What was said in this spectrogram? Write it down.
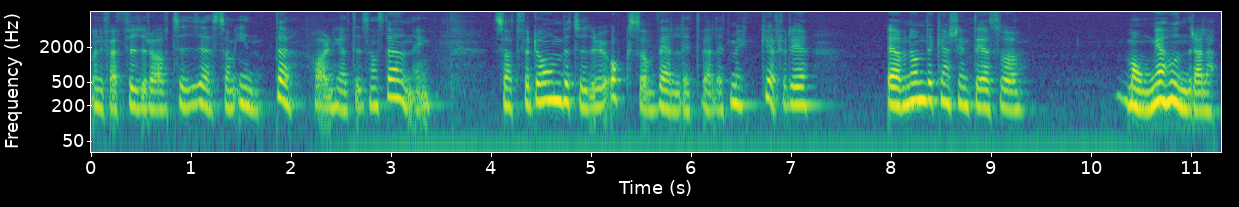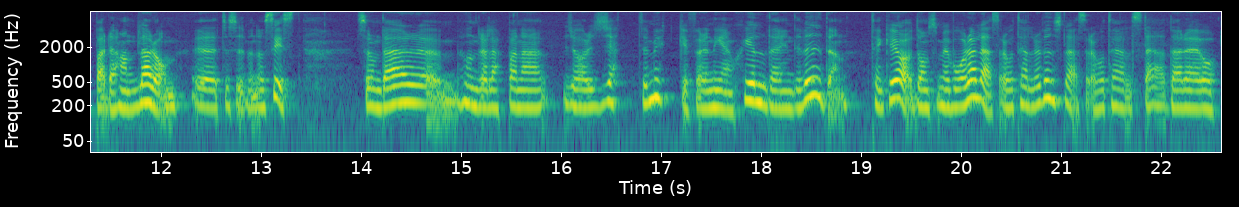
ungefär 4 av 10 som inte har en heltidsanställning. Så att för dem betyder det också väldigt, väldigt mycket. För det, även om det kanske inte är så många hundralappar det handlar om eh, till syvende och sist. Så de där eh, hundralapparna gör jättemycket för den enskilda individen, tänker jag. De som är våra läsare, hotellrevyns läsare, hotellstädare och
